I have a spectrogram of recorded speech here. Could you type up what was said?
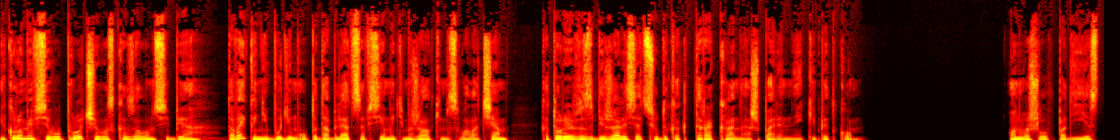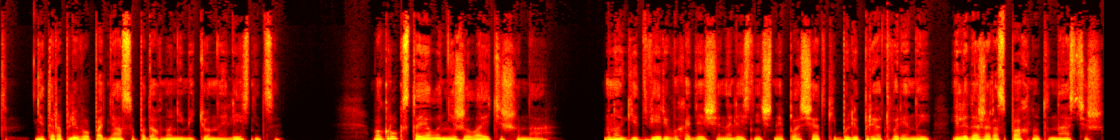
И кроме всего прочего, сказал он себе, давай-ка не будем уподобляться всем этим жалким сволочам, которые разбежались отсюда, как тараканы, ошпаренные кипятком. Он вошел в подъезд, неторопливо поднялся по давно неметенной лестнице. Вокруг стояла нежилая тишина, Многие двери, выходящие на лестничные площадки, были приотворены или даже распахнуты настежь.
